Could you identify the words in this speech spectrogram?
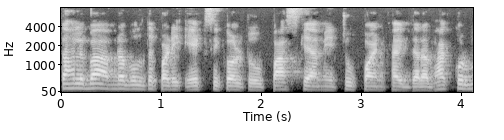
তাহলে বা আমরা বলতে পারি এক্স ইকুয়াল টু পাঁচকে আমি টু পয়েন্ট ফাইভ দ্বারা ভাগ করব।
